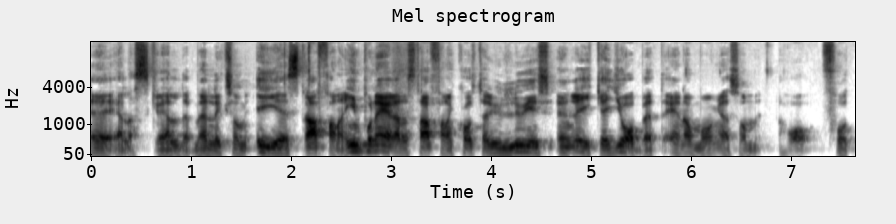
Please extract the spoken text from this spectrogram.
eh, eller skrällde, men liksom i straffarna, imponerade straffarna kostade ju Luis Enrique jobbet, en av många som har fått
